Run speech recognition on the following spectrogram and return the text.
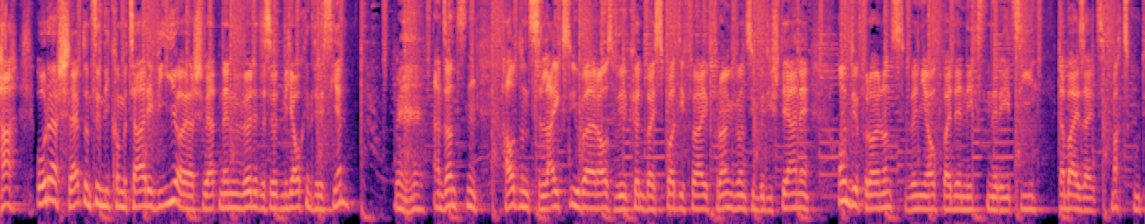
ha, oder schreibt uns in die Kommentare, wie ihr euer Schwert nennen würdet. Das würde mich auch interessieren. Ansonsten haut uns Likes überall raus. Wir können bei Spotify freuen wir uns über die Sterne und wir freuen uns, wenn ihr auch bei der nächsten Rezi dabei seid. Macht's gut.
